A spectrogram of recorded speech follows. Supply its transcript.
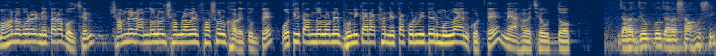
মহানগরের নেতারা বলছেন সামনের আন্দোলন সংগ্রামের ফসল ঘরে তুলতে অতীত আন্দোলনে ভূমিকা রাখা নেতাকর্মীদের মূল্যায়ন করতে নেওয়া হয়েছে উদ্যোগ। যারা যোগ্য যারা সাহসী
